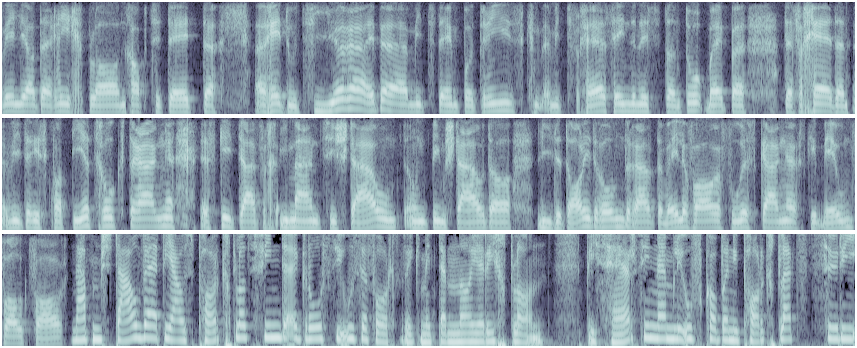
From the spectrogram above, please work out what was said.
will ja der Richtplan Kapazitäten reduzieren, eben mit Tempo 30, mit Verkehrshindernissen, dann tut man eben den Verkehr dann wieder ins Quartier zurückdrängen. Es gibt einfach immense Stau und, und beim Stau da leiden alle darunter, auch der Velofahrer, Fußgänger, es gibt mehr Unfallgefahr. Neben dem Stau werde auch das Parkplatz finden eine grosse Herausforderung mit dem neuen Richtplan. Bisher sind nämlich aufgehobene Parkplätze in Zürich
